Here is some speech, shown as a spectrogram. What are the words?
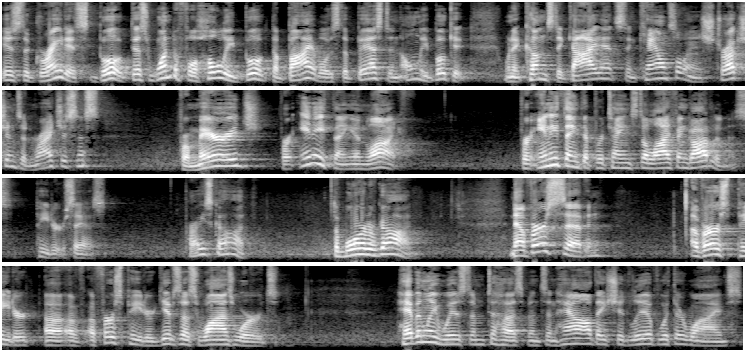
is the greatest book. This wonderful holy book, the Bible, is the best and only book it, when it comes to guidance and counsel and instructions and righteousness for marriage, for anything in life, for anything that pertains to life and godliness, Peter says. Praise God the Word of God. Now, verse 7 of First Peter, uh, of, of 1 Peter gives us wise words. Heavenly wisdom to husbands and how they should live with their wives.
